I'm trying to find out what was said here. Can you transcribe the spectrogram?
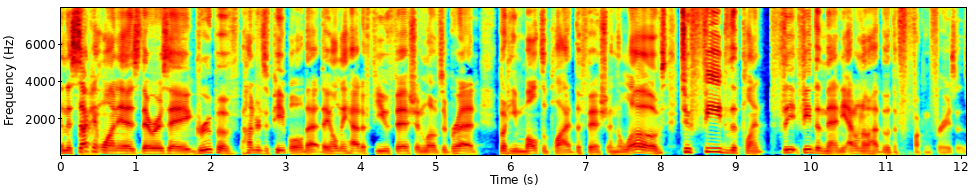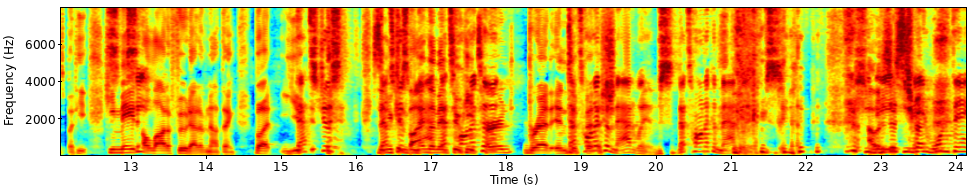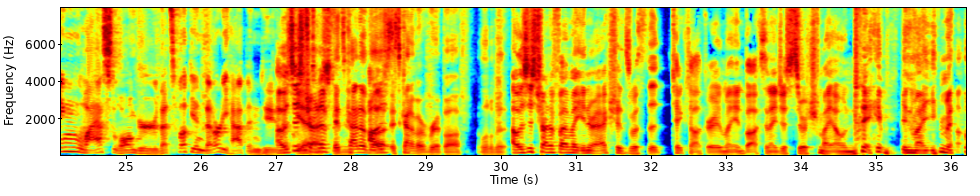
And the second Right. one is there was a group of hundreds of people that they only had a few fish and loaves of bread, but he multiplied the fish and the loaves to feed the plant, feed, feed the many. I don't know how what the fucking phrase is, but he he made See- a lot of food out of nothing. But you, That's just so that's you combine Mad- them that's into he turned bread into That's fish. Hanukkah Mad Libs. That's Hanukkah Mad Libs. he I was made, just he trying- made one thing last longer. That's fucking. That already happened, dude. I was That's just yeah, trying to- it's kind of I a, was- it's kind of a rip off a little bit. I was just trying to find my interactions with the TikToker in my inbox, and I just searched my own name in my email.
